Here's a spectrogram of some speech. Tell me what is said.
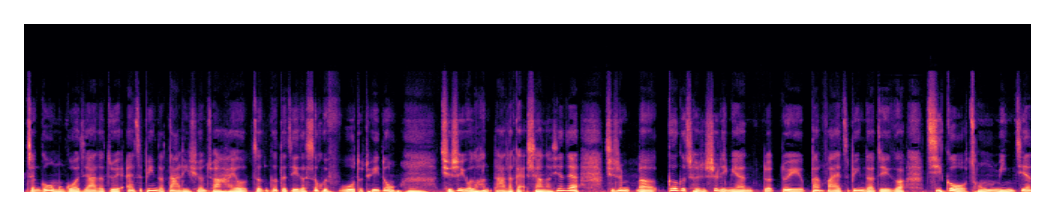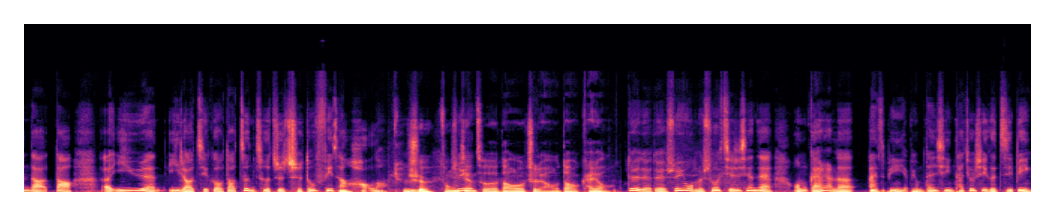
整个我们国家的对艾滋病的大力宣传，还有整个的这个社会服务的推动，嗯其实有了很大的改善了。现在其实呃各个城市里面的对于颁发艾滋病的这个机构，从民间的到呃医院、医疗机构到政策支持都非常好了。嗯、是从检测到治疗到开药，对对对，所以我们说，其实现在我们感染了艾滋病也不用担心，它就是一个疾病，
